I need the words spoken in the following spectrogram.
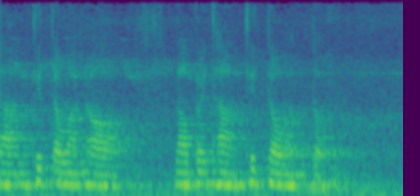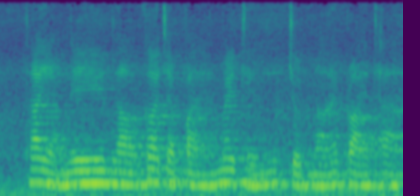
ทางทิศตะวันออก เราไปทางทิศตะวันตก ถ้าอย่างนี้เราก็จะไปไม่ถึงจุดหมายปลายทาง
